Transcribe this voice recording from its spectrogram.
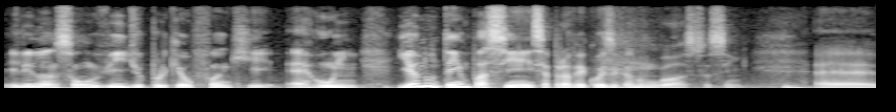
Ele lançou um vídeo porque o funk é ruim. E eu não tenho paciência pra ver coisa que eu não gosto, assim. É,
